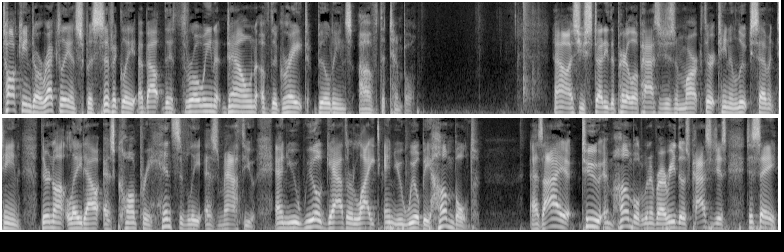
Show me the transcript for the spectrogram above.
Talking directly and specifically about the throwing down of the great buildings of the temple. Now, as you study the parallel passages in Mark 13 and Luke 17, they're not laid out as comprehensively as Matthew. And you will gather light and you will be humbled. As I too am humbled whenever I read those passages to say,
